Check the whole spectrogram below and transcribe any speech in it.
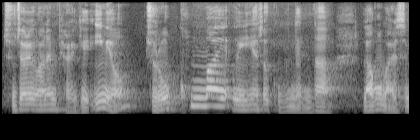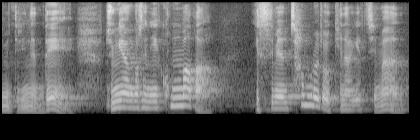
주절과는 별개이며 주로 콤마에 의해서 구분된다 라고 말씀을 드리는데 중요한 것은 이 콤마가 있으면 참으로 좋긴 하겠지만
